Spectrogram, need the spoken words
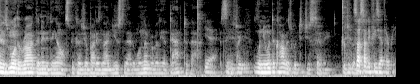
And it's more the rod than anything else because your body's not used to that. It will never really adapt to that. yeah. It seems like. When you went to college, what did you study? Did you So I studied physiotherapy.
